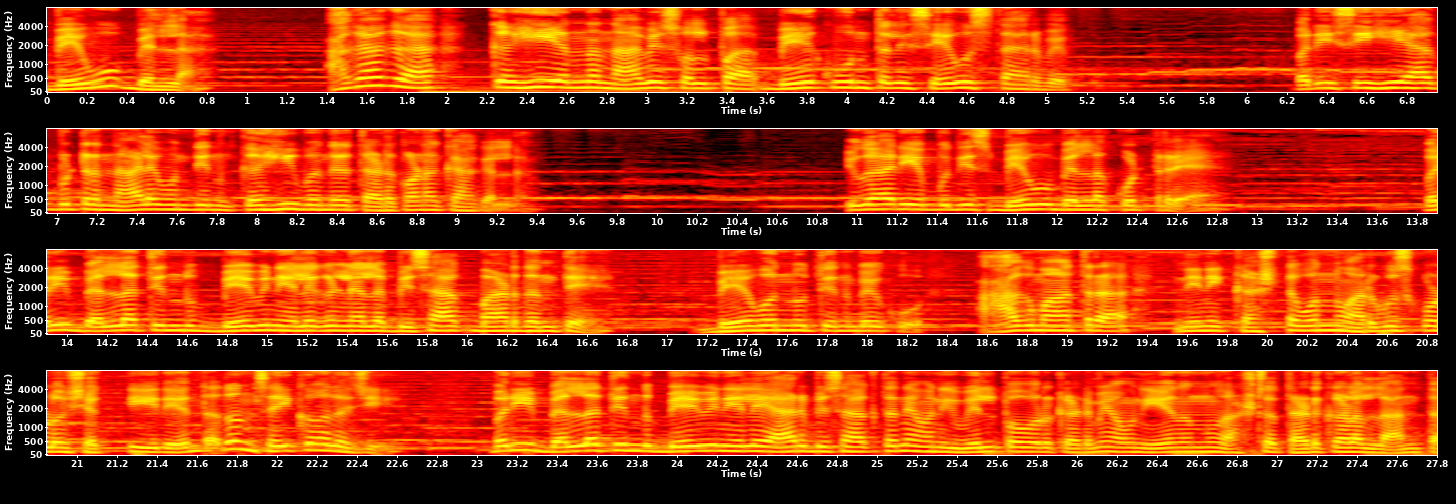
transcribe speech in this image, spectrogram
ಬೇವು ಬೆಲ್ಲ. ಆಗಾಗ ಕಹಿಯನ್ನು ನಾವೇ ಸ್ವಲ್ಪ ಬೇಕು ಅಂತಲೇ ಸೇವಿಸ್ತಾ ಇರಬೇಕು. ಬರೀ ಸಿಹಿ ಆಗಿಬಿಟ್ರೆ ನಾಳೆ ಒಂದಿನ ಕಹಿ ಬಂದರೆ ತಡ್ಕೊಳಕ್ಕಾಗಲ್ಲ. ಯುಗಾದಿ ಹಬ್ಬದ ದಿವಸ ಬೇವು ಬೆಲ್ಲ ಕೊಟ್ಟರೆ ಬರೀ ಬೆಲ್ಲ ತಿಂದು ಬೇವಿನ ಎಲೆಗಳನ್ನೆಲ್ಲ ಬಿಸಾಕಬಾರ್ದಂತೆ ಬೇವನ್ನು ತಿನ್ನಬೇಕು ಆಗ ಮಾತ್ರ ನಿನಗೆ ಕಷ್ಟವನ್ನು ಅರಗಿಸ್ಕೊಳ್ಳೋ ಶಕ್ತಿ ಇದೆ ಅಂತ ಅದೊಂದು ಸೈಕಾಲಜಿ ಬರೀ ಬೆಲ್ಲ ತಿಂದು ಬೇವಿನ ಎಲೆ ಯಾರು ಬಿಸಾಕ್ತಾನೆ ಅವನಿಗೆ ವಿಲ್ ಪವರ್ ಕಡಿಮೆ, ಅವನು ಏನನ್ನು ಅಷ್ಟು ತಡ್ಕೊಳ್ಳಲ್ಲ ಅಂತ.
